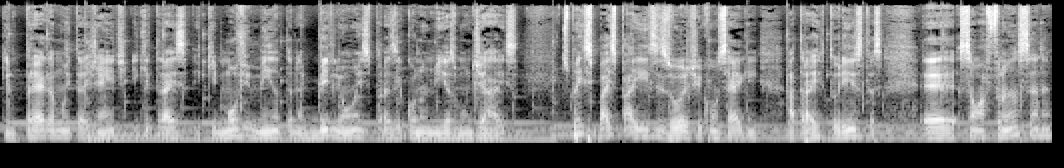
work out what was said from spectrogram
que emprega muita gente e que traz e que movimenta né, bilhões para as economias mundiais. Os principais países hoje que conseguem atrair turistas é, são a França, né?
